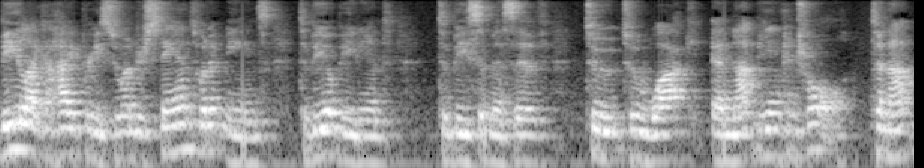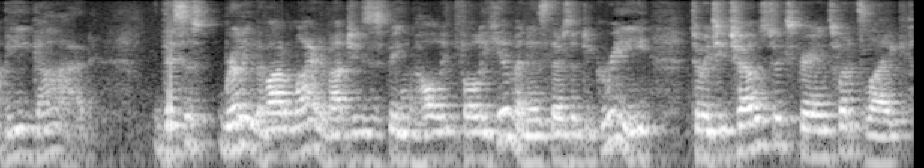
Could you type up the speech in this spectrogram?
be like a high priest who understands what it means to be obedient, to be submissive, to, to walk and not be in control, to not be God. This is really the bottom line about Jesus being wholly, fully human is there's a degree to which he chose to experience what it's like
